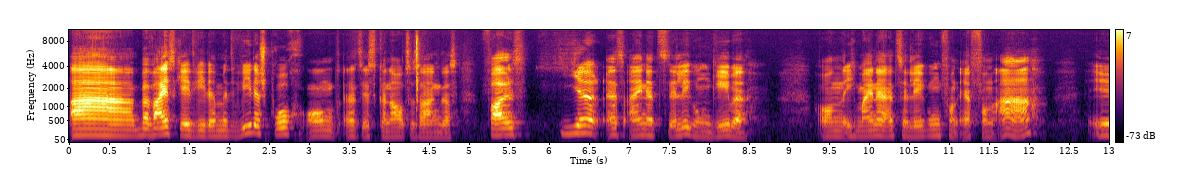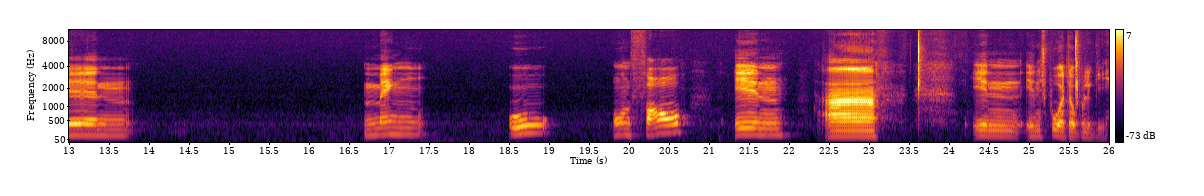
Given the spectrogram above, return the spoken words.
Äh, Beweis geht wieder mit Widerspruch und es ist genau zu sagen, dass falls hier es eine Zerlegung gäbe und ich meine Zerlegung von f von a in Mengen u und v in, äh, in, in Spurtopologie.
